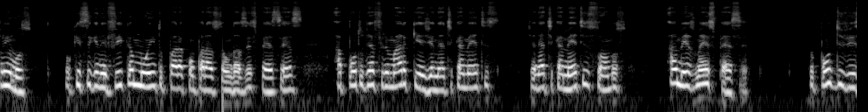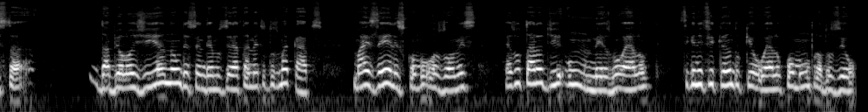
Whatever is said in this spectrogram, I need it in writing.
primos, o que significa muito para a comparação das espécies, a ponto de afirmar que geneticamente, geneticamente somos a mesma espécie. Do ponto de vista da biologia, não descendemos diretamente dos macacos, mas eles, como os homens, resultaram de um mesmo elo, significando que o elo comum produziu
